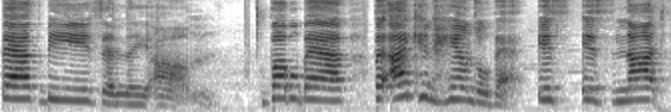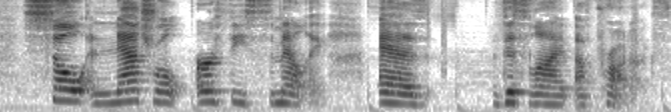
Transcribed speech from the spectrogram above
bath beads and the um, bubble bath, but I can handle that. It's, it's not so natural, earthy smelling as this line of products.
